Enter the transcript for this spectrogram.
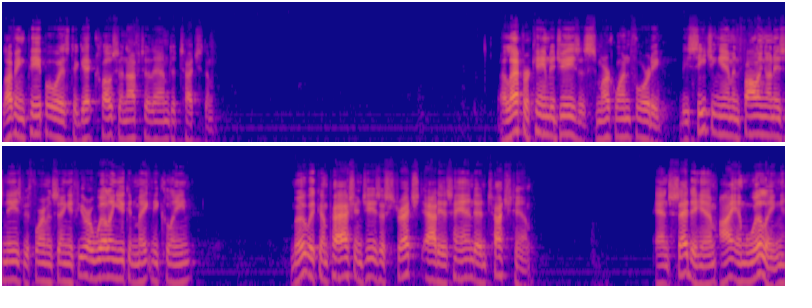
Loving people is to get close enough to them to touch them. A leper came to Jesus, Mark 140, beseeching him and falling on his knees before him and saying, If you are willing, you can make me clean. Moved with compassion, Jesus stretched out his hand and touched him and said to him, I am willing,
